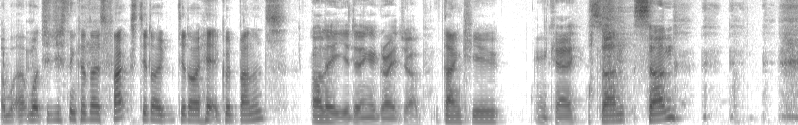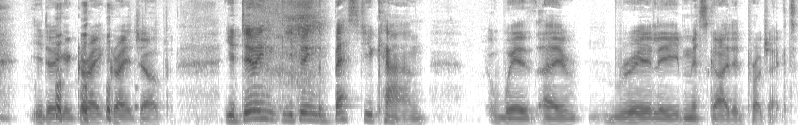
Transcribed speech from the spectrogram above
what did you think of those facts? Did I did I hit a good balance? Ollie, you're doing a great job. Thank you. Okay, son, son, you're doing a great, great job. You're doing you're doing the best you can with a really misguided project.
